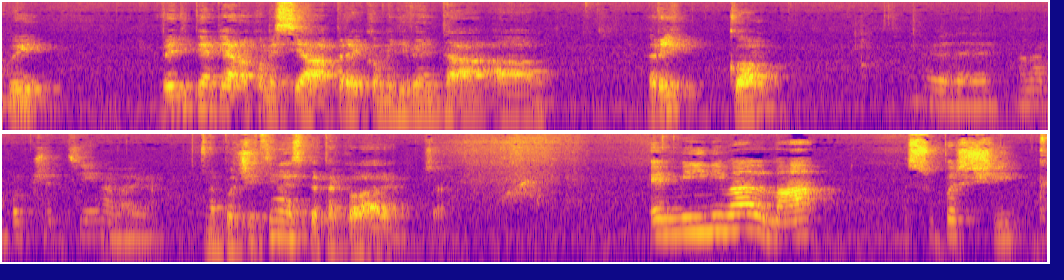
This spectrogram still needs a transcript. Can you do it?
Qui vedi pian piano come si apre, come diventa ah, ricco. Vedere una boccettina, raga. La boccettina è spettacolare. È minimal ma super chic.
